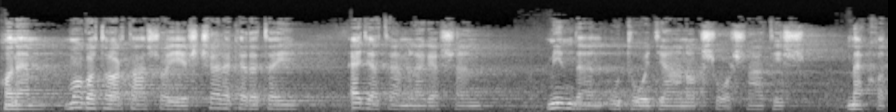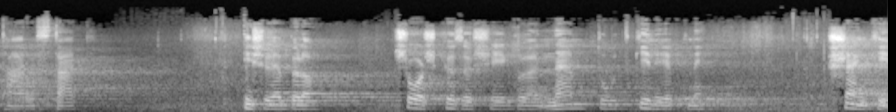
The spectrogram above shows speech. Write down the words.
hanem magatartásai és cselekedetei egyetemlegesen minden utódjának sorsát is meghatározták. És ő ebből a sors közösségből nem tud kilépni. Senki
